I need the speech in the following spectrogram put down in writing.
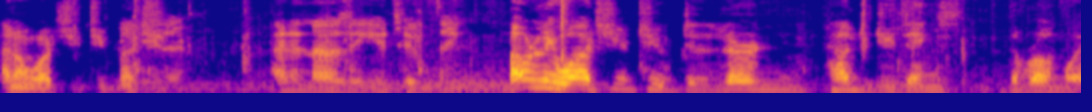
I don't watch YouTube Me much. neither. I didn't know it was a YouTube thing. I only watch YouTube to learn how to do things the wrong way.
